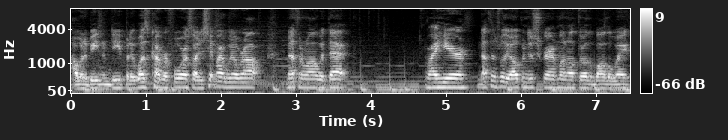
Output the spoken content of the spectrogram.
I would have beaten him deep, but it was cover four, so I just hit my wheel route. Nothing wrong with that. Right here, nothing's really open, just scrambling. I'll throw the ball away.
